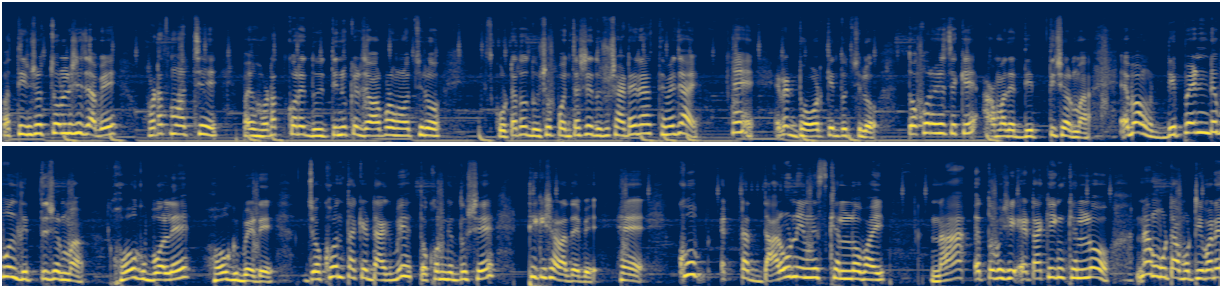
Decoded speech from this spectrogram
বা তিনশো চল্লিশে যাবে, হঠাৎ মনে হচ্ছে, ভাই, হঠাৎ করে দুই তিন উইকেট যাওয়ার পর মনে হচ্ছিল স্কোরটা তো দুশো পঞ্চাশে, দুশো ষাটে থেমে যায়। হ্যাঁ একটা ডর কিন্তু ছিল। তখন এসেছে কে, আমাদের দীপ্তি শর্মা এবং ডিপেন্ডেবল দীপ্তি শর্মা, হোক বলে, হোক বেডে, যখন তাকে ডাকবে তখন কিন্তু সে ঠিকই সাড়া দেবে। হ্যাঁ খুব একটা দারুণ ইনিংস খেললো ভাই। না এত বেশি অ্যাটাকিং খেললো, না মোটামুটি মানে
